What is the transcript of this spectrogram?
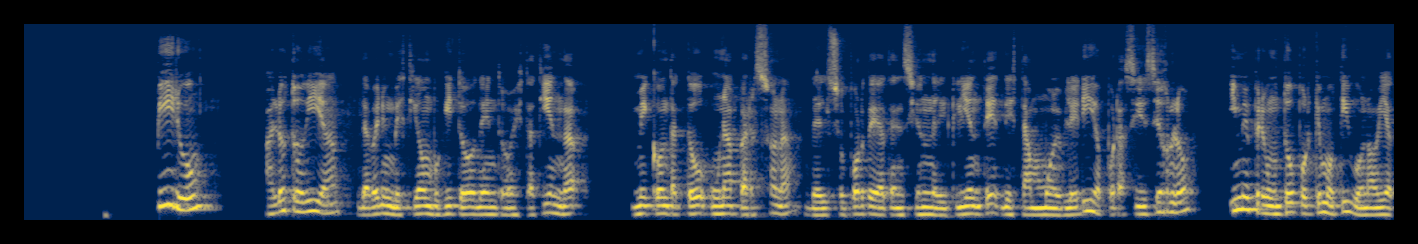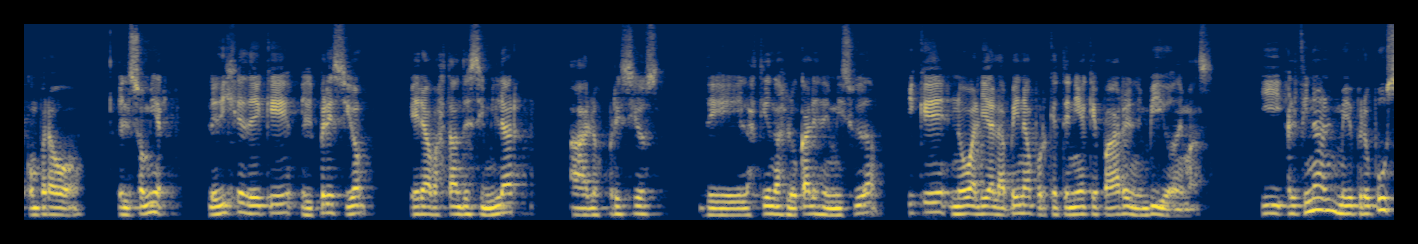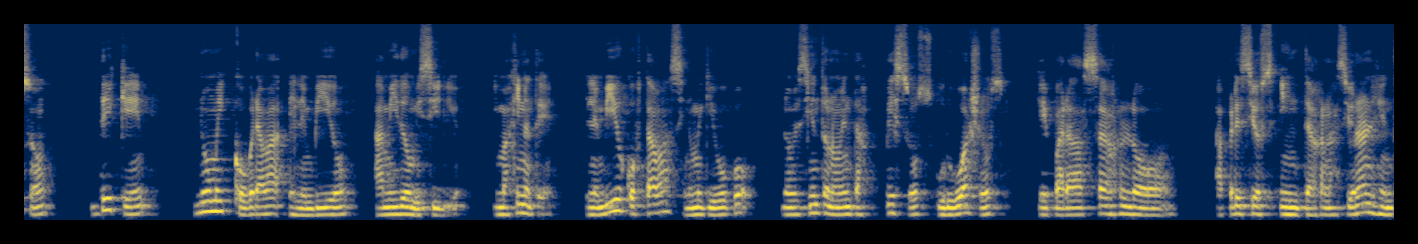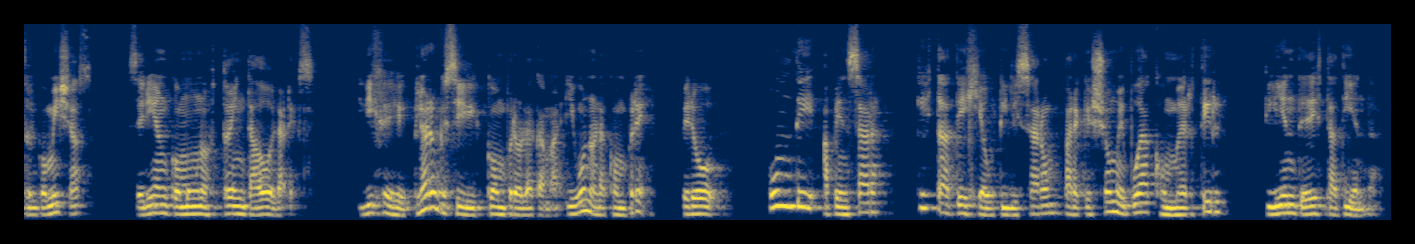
Pero al otro día de haber investigado un poquito dentro de esta tienda, me contactó una persona del soporte de atención del cliente de esta mueblería, por así decirlo, y me preguntó por qué motivo no había comprado el somier. Le dije de que el precio era bastante similar a los precios de las tiendas locales de mi ciudad y que no valía la pena porque tenía que pagar el envío además. Y al final me propuso de que no me cobraba el envío a mi domicilio. Imagínate, el envío costaba, si no me equivoco, 990 pesos uruguayos, que para hacerlo a precios internacionales, entre comillas, serían como unos 30 dólares. Y dije, claro que sí, compro la cama. Y bueno, la compré. Pero ponte a pensar qué estrategia utilizaron para que yo me pueda convertir cliente de esta tienda.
